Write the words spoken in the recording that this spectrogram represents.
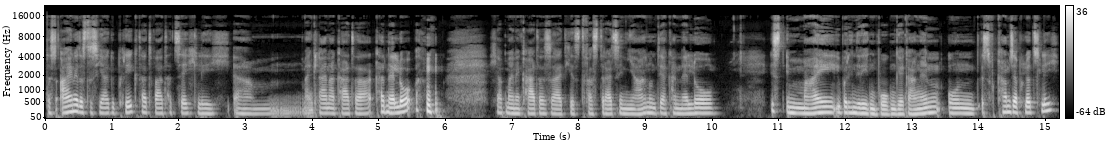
Das eine, das das Jahr geprägt hat, war tatsächlich ähm, mein kleiner Kater Canello. ich habe meine Kater seit jetzt fast 13 Jahren und der Canello ist im Mai über den Regenbogen gegangen und es kam sehr plötzlich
